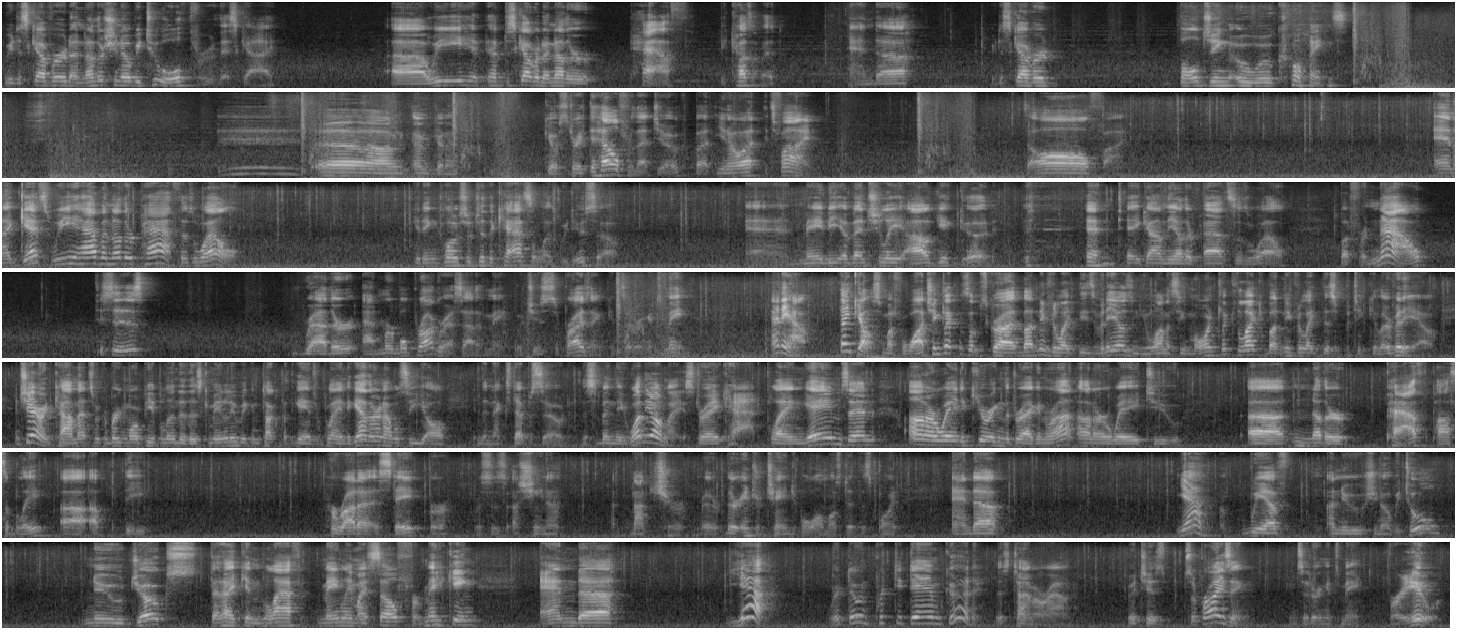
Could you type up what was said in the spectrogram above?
We discovered another shinobi tool through this guy. Uh, we have discovered another path because of it. And, uh, we discovered bulging uwu coins. Uh, I'm, I'm gonna go straight to hell for that joke, but you know what? It's fine. It's all fine. And I guess we have another path as well. Getting closer to the castle as we do so. And maybe eventually I'll get good. and take on the other paths as well. But for now, this is rather admirable progress out of me, which is surprising considering it's me. Anyhow, thank you all so much for watching. Click the subscribe button if you like these videos and you want to see more, and click the like button if you like this particular video. And share in comments we can bring more people into this community. We can talk about the games we're playing together, and I will see y'all in the next episode. This has been the one and only Stray Cat, playing games and on our way to curing the dragon rot, on our way to uh, another path, possibly, uh, up the Hirata estate, or this is Ashina. I'm not sure. They're, they're interchangeable almost at this point. And, uh, yeah, we have a new shinobi tool, new jokes that I can laugh mainly myself for making, and, uh, yeah, we're doing pretty damn good this time around, which is surprising, considering it's me. For you.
